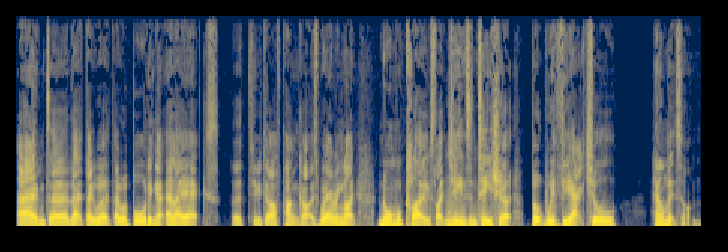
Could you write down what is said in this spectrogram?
and uh, that they were they were boarding at LAX. The two Daft Punk guys wearing like normal clothes, like jeans and t-shirt, but with the actual helmets on.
